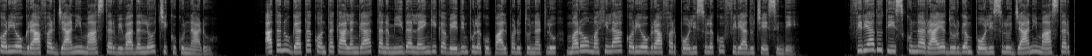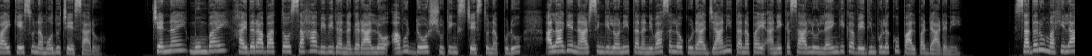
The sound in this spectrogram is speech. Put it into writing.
కొరియోగ్రాఫర్ జానీ మాస్టర్ వివాదంలో చిక్కుకున్నాడు. అతను గత కొంతకాలంగా తన మీద లైంగిక వేధింపులకు పాల్పడుతున్నట్లు మరో మహిళా కొరియోగ్రాఫర్ పోలీసులకు ఫిర్యాదు చేసింది. ఫిర్యాదు తీసుకున్న రాయదుర్గం పోలీసులు జానీ మాస్టర్పై కేసు నమోదు చేశారు. చెన్నై ముంబై హైదరాబాద్తో సహా వివిధ నగరాల్లో అవుట్ డోర్ షూటింగ్స్ చేస్తున్నప్పుడు అలాగే నార్సింగిలోని తన నివాసంలో కూడా జానీ తనపై అనేకసార్లు లైంగిక వేధింపులకు పాల్పడ్డాడని. సదరు మహిళా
